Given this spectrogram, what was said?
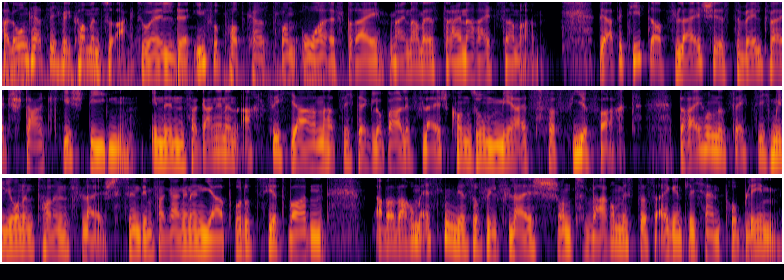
Hallo und herzlich willkommen zu Aktuell, der Infopodcast von ORF3. Mein Name ist Rainer Reitsamer. Der Appetit auf Fleisch ist weltweit stark gestiegen. In den vergangenen 80 Jahren hat sich der globale Fleischkonsum mehr als vervierfacht. 360 Millionen Tonnen Fleisch sind im vergangenen Jahr produziert worden. Aber warum essen wir so viel Fleisch und warum ist das eigentlich ein Problem?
